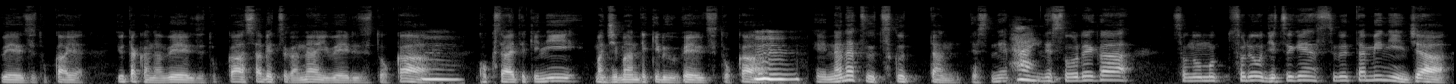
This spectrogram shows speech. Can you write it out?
ウェールズとか、や豊かなウェールズとか、差別がないウェールズとか、うん国際的に、まあ、自慢できるウェールズとか、うん。えー7つ作ったんですね。はいで、それが、そのも、それを実現するために、じゃあ、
